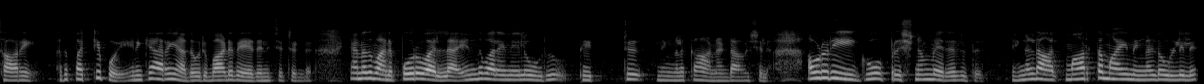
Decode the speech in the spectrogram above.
സോറി അത് പറ്റിപ്പോയി. എനിക്കറിയാം അത് ഒരുപാട് വേദനിച്ചിട്ടുണ്ട്. ഞാനത് മനഃപൂർവമല്ല എന്ന് പറയുന്നതിൽ ഒരു തെറ്റ് നിങ്ങൾ കാണേണ്ട ആവശ്യമില്ല. അവിടെ ഒരു ഈഗോ പ്രശ്നം വരരുത്. നിങ്ങളുടെ ആത്മാർത്ഥമായി നിങ്ങളുടെ ഉള്ളിൽ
